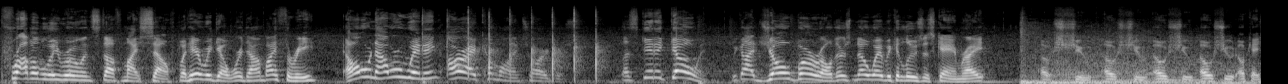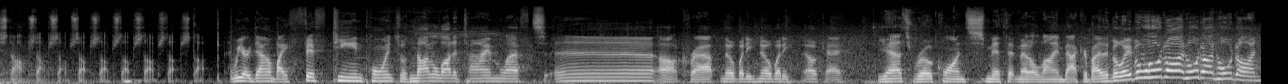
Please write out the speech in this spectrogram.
probably ruin stuff myself. But here we go. We're down by three. Oh, now we're winning. All right, come on, Chargers. Let's get it going. We got Joe Burrow. There's no way we could lose this game, right? Oh, shoot. Oh, shoot. Oh, shoot. Oh, shoot. Okay, stop, stop, stop, stop, stop, stop, stop, stop, stop. We are down by 15 points with not a lot of time left. Uh, oh, crap. Nobody, nobody. Okay. Yeah, that's Roquan Smith at middle linebacker, by the way. But hold on, hold on, hold on.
